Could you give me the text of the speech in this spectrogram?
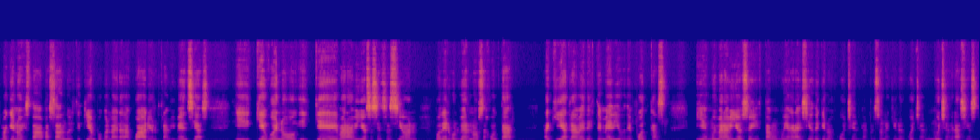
lo que nos está pasando este tiempo con la era de Acuario, nuestras vivencias. Y qué bueno y qué maravillosa sensación poder volvernos a juntar aquí a través de este medio de podcast. Y es muy maravilloso y estamos muy agradecidos de que nos escuchen, las personas que nos escuchan. Muchas gracias.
